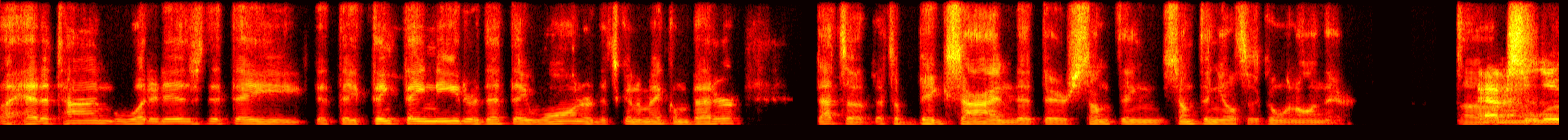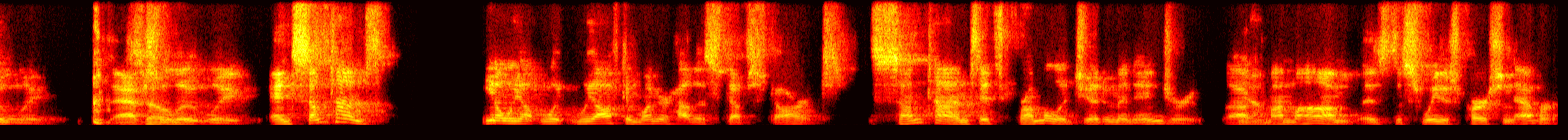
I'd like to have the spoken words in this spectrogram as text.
ahead of time what it is that they that they think they need or that they want or that's going to make them better that's a that's a big sign that there's something something else is going on there. Um, absolutely, absolutely. So, and sometimes, you know, we, we we often wonder how this stuff starts. Sometimes it's from a legitimate injury. Uh, yeah. My mom is the sweetest person ever,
